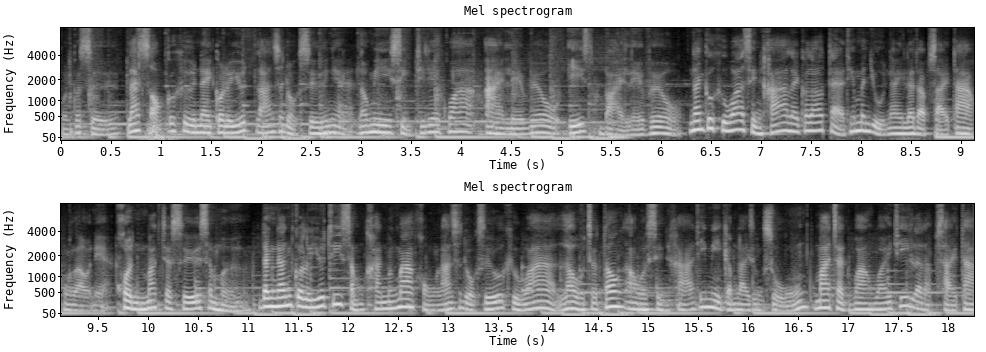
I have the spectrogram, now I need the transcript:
คนก็ซื้อ และ 2 ก็คือในกลยุทธ์ร้านสะดวกซื้อเนี่ยเรามีสิ่งที่เรียกว่า eye level is by level นั่นก็คือว่าสินค้าอะไรก็แล้วแต่ที่มันอยู่ในระดับสายตาของเราเนี่ย คนมักจะซื้อเสมอ ดังนั้นกลยุทธ์ที่สำคัญมากๆของร้านสะดวกซื้อก็คือว่าเราจะต้องเอาสินค้าที่มีกำไรสูงๆ มาจัดวางไว้ที่ระดับสายตา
